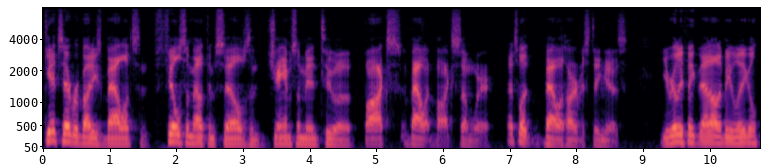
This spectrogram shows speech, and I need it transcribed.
gets everybody's ballots and fills them out themselves and jams them into a box, a ballot box somewhere. That's what ballot harvesting is. You really think that ought to be legal?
